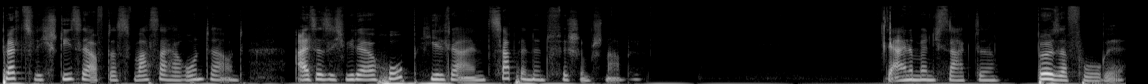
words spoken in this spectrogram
Plötzlich stieß er auf das Wasser herunter, und als er sich wieder erhob, hielt er einen zappelnden Fisch im Schnabel. Der eine Mönch sagte Böser Vogel,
